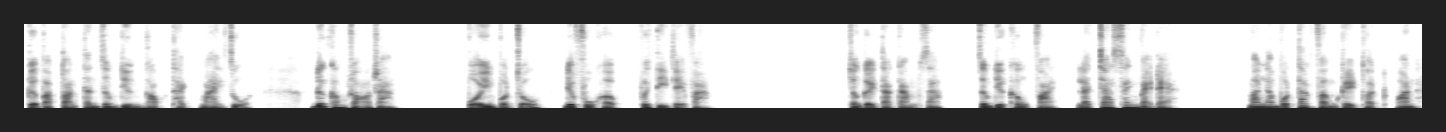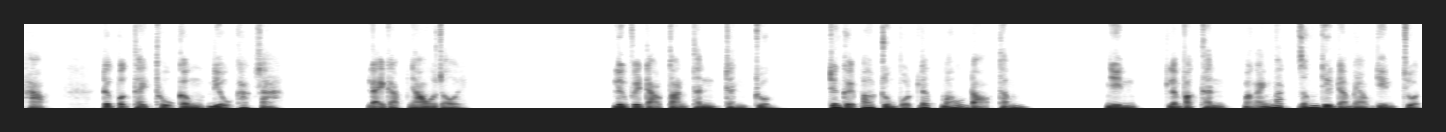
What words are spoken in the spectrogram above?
Cơ bắp toàn thân giống như ngọc thạch mai rũa, đường cong rõ ràng, mỗi một chỗ đều phù hợp với tỷ lệ vàng. Cho người ta cảm giác giống như không phải là cha sanh mẹ đẻ, mà là một tác phẩm nghệ thuật hoàn hảo, được bậc thầy thủ công điều khắc ra. Lại gặp nhau rồi. Lương vệ đạo toàn thân trần truồng, trên người bao trùm một lớp máu đỏ thẫm. Nhìn Lâm Bắc Thần bằng ánh mắt giống như là mèo nhìn chuột.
